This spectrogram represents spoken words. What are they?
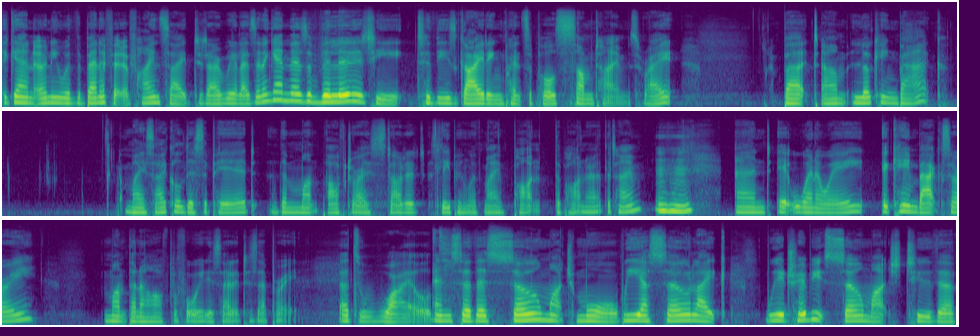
again, only with the benefit of hindsight did I realize. And again, there's a validity to these guiding principles sometimes, right? But um, looking back, my cycle disappeared the month after I started sleeping with my partner, the partner at the time mm-hmm and it went away. It came back, sorry, month and a half before we decided to separate. that's wild And so there's so much more. We are so like we attribute so much to the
